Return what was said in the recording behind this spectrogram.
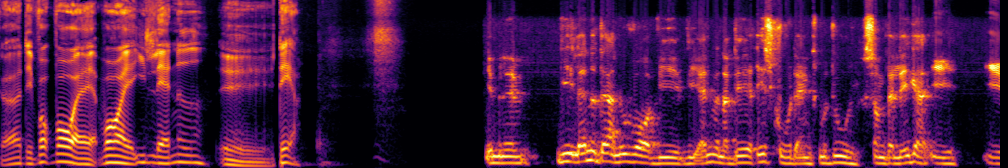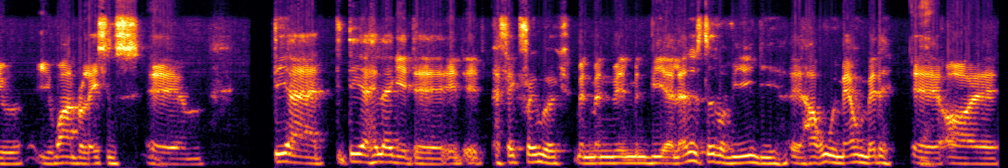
gøre det? Hvor, hvor, er, hvor er I landet øh, der? Jamen, øh, vi er landet der nu, hvor vi, vi anvender det risikovurderingsmodul, som der ligger i, i, i Warren Relations. Øh, det, er, det er heller ikke et, øh, et, et perfekt framework, men, men, men vi er landet et sted, hvor vi egentlig øh, har ro i maven med det, øh, og øh,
